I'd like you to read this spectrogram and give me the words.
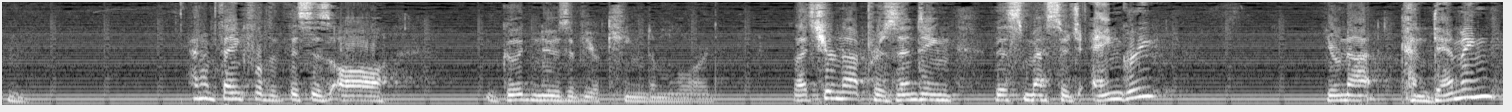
Hmm. And I'm thankful that this is all good news of your kingdom, Lord. That you're not presenting this message angry. You're not condemning.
